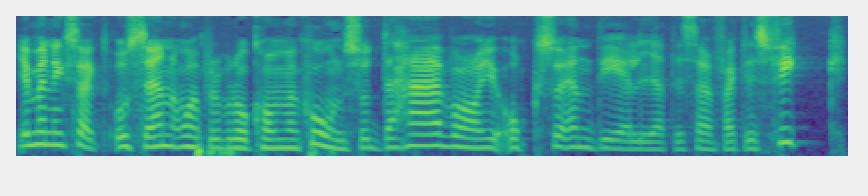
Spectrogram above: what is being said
Ja men exakt, och sen och apropå konvention, så det här var ju också en del i att det sen faktiskt fick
